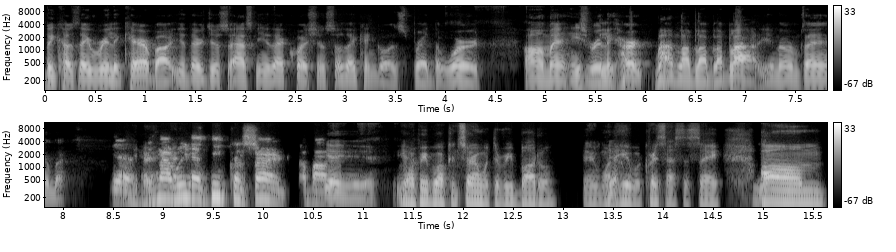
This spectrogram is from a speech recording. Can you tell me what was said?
because they really care about you, they're just asking you that question so they can go and spread the word. Oh man, he's really hurt. Blah blah blah blah blah. You know what I'm saying? But, yeah, it's not really a deep concern about. Yeah, yeah, yeah. yeah. More people are concerned with the rebuttal. They want yeah. to hear what Chris has to say. Yeah. Um,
